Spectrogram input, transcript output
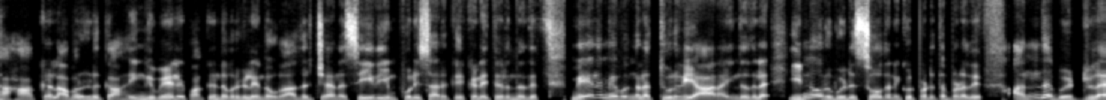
சகாக்கள் அவர்களுக்காக இங்கு வேலை பார்க்கின்றவர்கள் என்ற ஒரு அதிர்ச்சியான செய்தியும் போலீசாருக்கு கிடைத்திருந்தது. மேலும் இவங்களை துருவி ஆராய்ந்ததுல இன்னொரு வீடு சோதனைக்கு உட்படுத்தப்படுது அந்த வீட்டில்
